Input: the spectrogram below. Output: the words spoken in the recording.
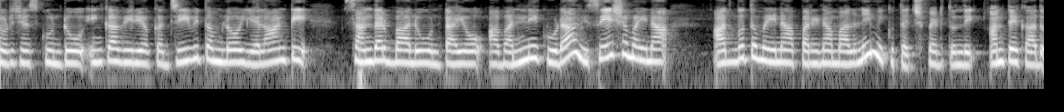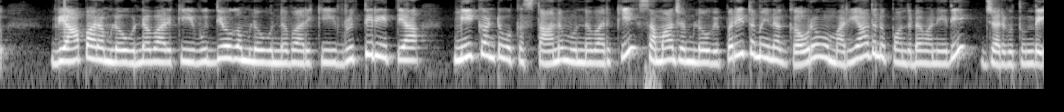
చోటు చేసుకుంటూ ఇంకా వీరి యొక్క జీవితంలో ఎలాంటి సందర్భాలు ఉంటాయో అవన్నీ కూడా విశేషమైన అద్భుతమైన పరిణామాలని మీకు తెచ్చిపెడుతుంది. అంతేకాదు వ్యాపారంలో ఉన్నవారికి ఉద్యోగంలో ఉన్నవారికి వృత్తిరీత్యా మీకంటూ ఒక స్థానం ఉన్నవారికి సమాజంలో విపరీతమైన గౌరవ మర్యాదలు పొందడం అనేది జరుగుతుంది.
